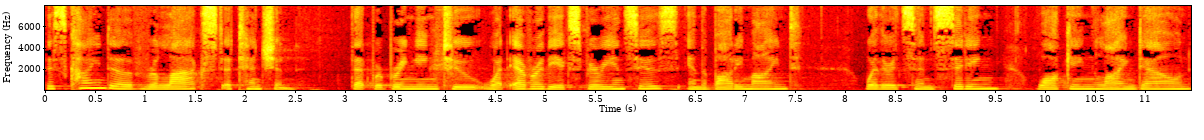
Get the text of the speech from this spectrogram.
This kind of relaxed attention that we're bringing to whatever the experience is in the body mind, whether it's in sitting, walking, lying down,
